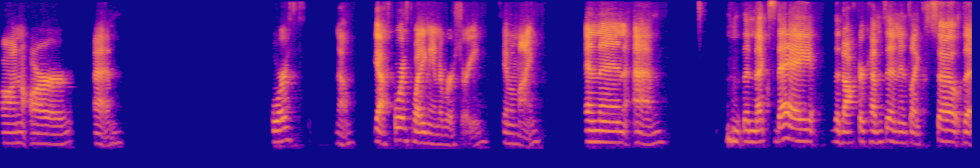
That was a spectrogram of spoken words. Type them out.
on our um, fourth, no, yeah, fourth wedding anniversary, Sam and mine. And then um, the next day, the doctor comes in and it's like, so the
